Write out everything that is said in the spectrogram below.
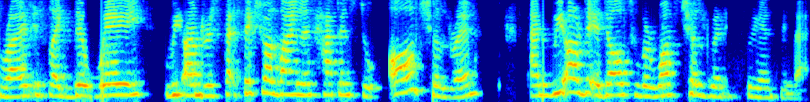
right it's like the way we understand sexual violence happens to all children and we are the adults who were once children experiencing that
